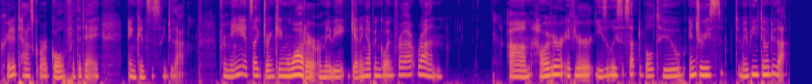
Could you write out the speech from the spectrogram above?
Create a task or a goal for the day and consistently do that. For me, it's like drinking water or maybe getting up and going for that run um, however, if you're easily susceptible to injuries, maybe don't do that.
